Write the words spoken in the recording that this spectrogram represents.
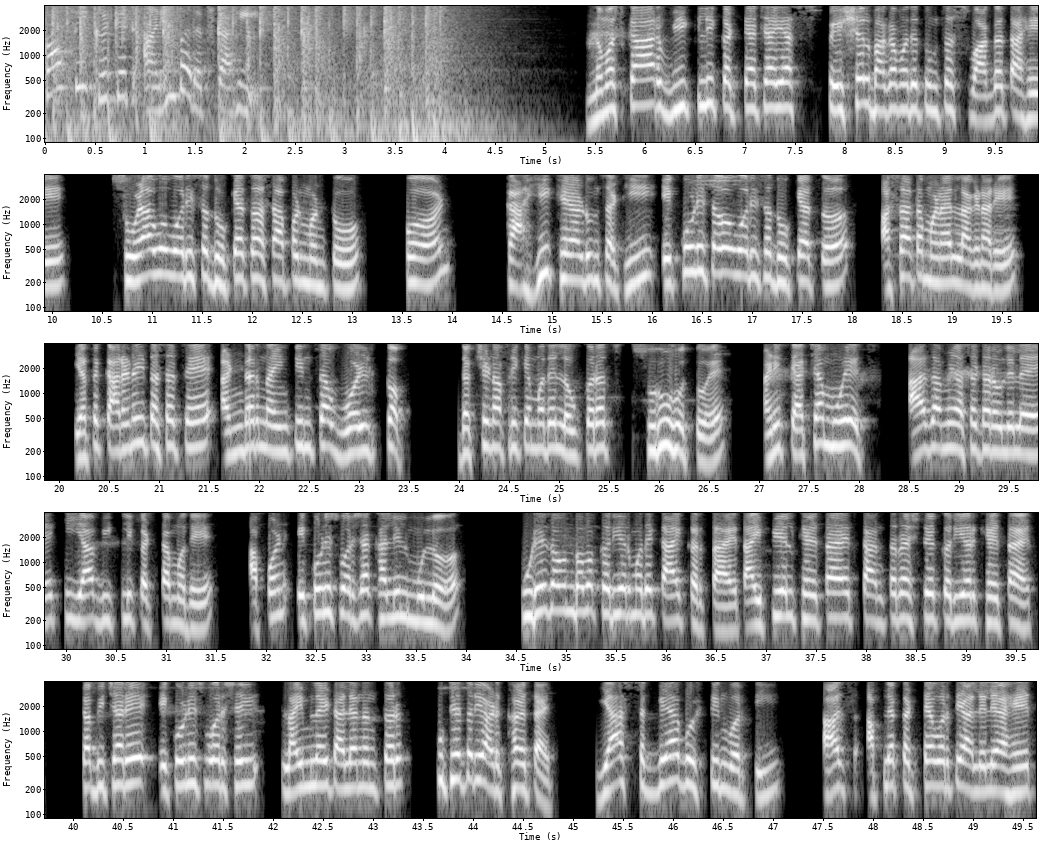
Coffee cricket आणि बरच काही. नमस्कार वीकली कट्ट्याच्या या स्पेशल भागामध्ये तुमचं स्वागत आहे. सोळावं वरीस धोक्याचं असं आपण म्हणतो पण काही खेळाडूंसाठी एकोणीसावं वरीस धोक्याचं असं आता म्हणायला लागणार आहे. याचं कारणही तसंच आहे अंडर नाईन्टीनचा वर्ल्ड कप दक्षिण आफ्रिकेमध्ये लवकरच सुरू होतोय. आणि त्याच्यामुळेच आज आम्ही असं ठरवलेलं आहे की या वीकली कट्टामध्ये आपण एकोणीस वर्षाखालील मुलं पुढे जाऊन बाबा करिअरमध्ये काय करतायत? आय पी एल खेळतायत का आंतरराष्ट्रीय करिअर खेळतायत? का बिचारे एकोणीस वर्षे लाईमलाईट आल्यानंतर कुठेतरी अडखळतायत? या सगळ्या गोष्टींवरती आज आपल्या कट्ट्यावरती आलेले आहेत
